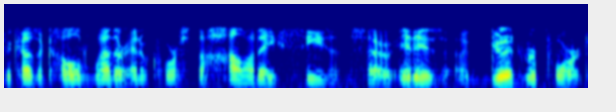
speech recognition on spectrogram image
because of cold weather and, of course, the holiday season. So it is a good report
